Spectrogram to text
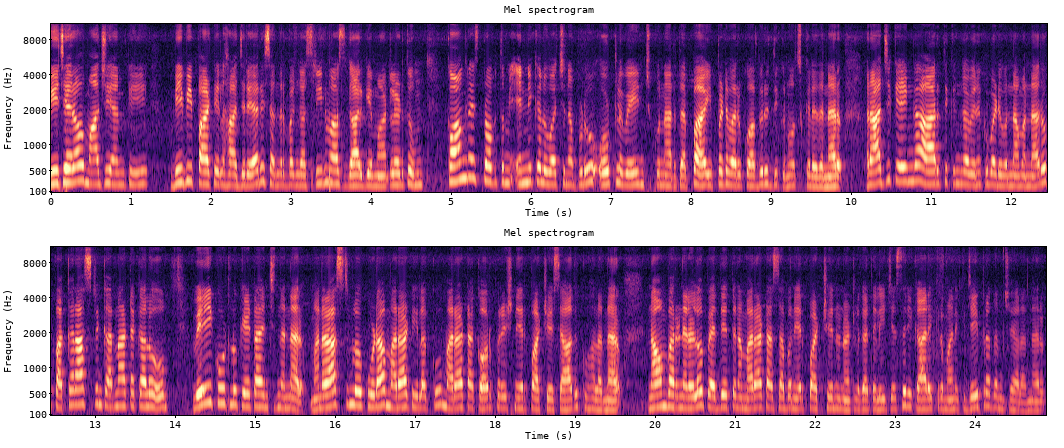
బీజేరావు మాజీ ఎంపీ బీబీ పాటిల్ హాజరయ్యారు. ఈ సందర్భంగా శ్రీనివాస్ గార్గే మాట్లాడుతూ కాంగ్రెస్ ప్రభుత్వం ఎన్నికలు వచ్చినప్పుడు ఓట్లు వేయించుకున్నారు తప్ప ఇప్పటి వరకు అభివృద్ధికి నోచుకోలేదన్నారు. రాజకీయంగా ఆర్థికంగా వెనుకబడి ఉన్నామన్నారు. పక్క రాష్ట్రం కర్ణాటకలో వెయ్యి కోట్లు కేటాయించిందన్నారు. మన రాష్ట్రంలో కూడా మరాఠీలకు మరాఠా కార్పొరేషన్ ఏర్పాటు చేసి ఆదుకోవాలన్నారు. నవంబర్ నెలలో పెద్ద ఎత్తున మరాఠా సభను ఏర్పాటు చేయనున్నట్లుగా తెలియజేశారు ఈ కార్యక్రమానికి జయప్రదం చేయాలన్నారు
